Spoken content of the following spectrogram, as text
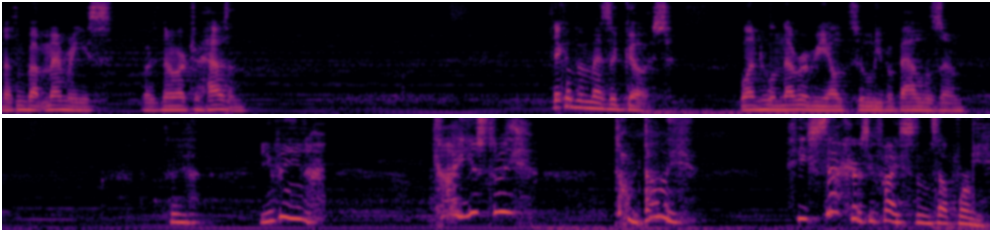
Nothing but memories, with nowhere to house him. Think of him as a ghost, one who will never be able to leave a battle zone. You mean Kai used to be? Don't tell me. He sacrificed himself for me.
